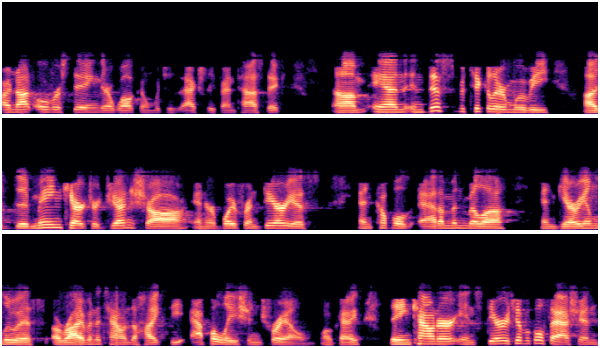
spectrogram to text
are not overstaying their welcome, which is actually fantastic. Um, and in this particular movie, uh, the main character Jen Shaw and her boyfriend Darius and couples Adam and Milla and Gary and Lewis arrive in a town to hike the Appalachian Trail. Okay, they encounter in stereotypical fashion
